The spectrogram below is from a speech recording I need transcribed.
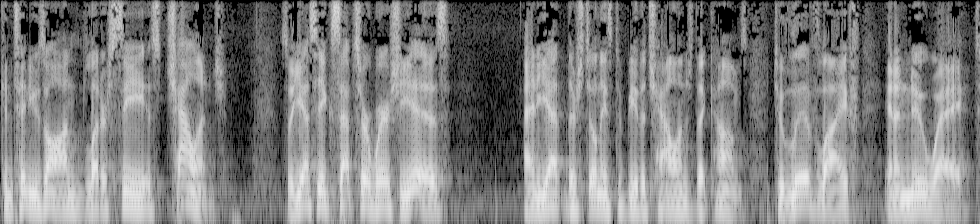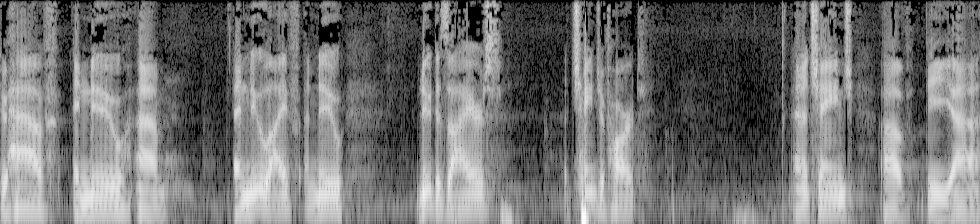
continues on. Letter C is challenge. So, yes, he accepts her where she is, and yet, there still needs to be the challenge that comes to live life in a new way, to have a new, um, a new life, a new, new desires, a change of heart, and a change of the, uh,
